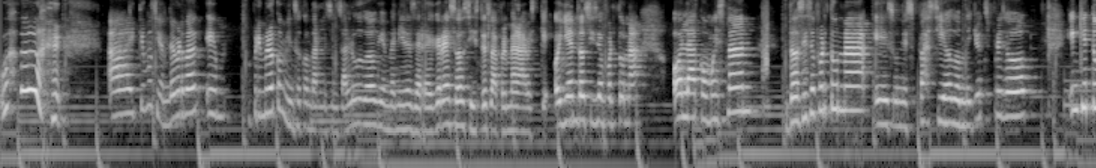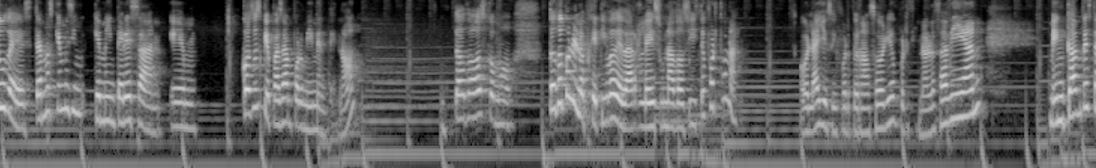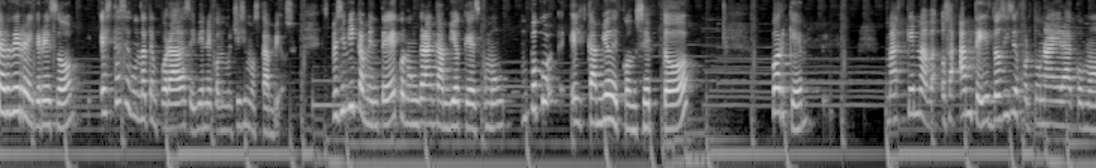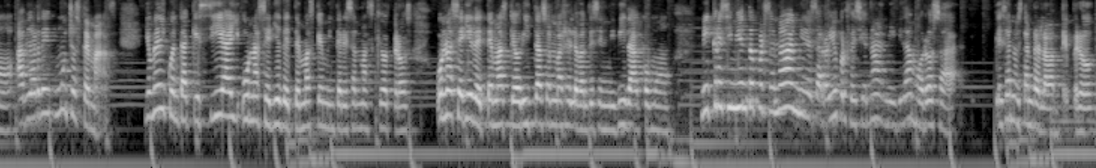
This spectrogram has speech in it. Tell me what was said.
Ay, qué emoción, de verdad. Em, primero comienzo con darles un saludo, bienvenidos de regreso. Si esta es la primera vez que oyen Dosis de Fortuna, hola, ¿cómo están? Dosis de Fortuna es un espacio donde yo expreso inquietudes, temas que me, que me interesan. Eh, cosas que pasan por mi mente, ¿no? Todos como, todo con el objetivo de darles una dosis de fortuna. Hola, yo soy Fortuna Osorio, por si no lo sabían. Me encanta estar de regreso. Esta segunda temporada se viene con muchísimos cambios. Específicamente con un gran cambio que es como un poco el cambio de concepto. Porque más que nada, o sea, antes Dosis de Fortuna era como hablar de muchos temas. Yo me di cuenta que sí hay una serie de temas que me interesan más que otros, una serie de temas que ahorita son más relevantes en mi vida, como mi crecimiento personal, mi desarrollo profesional, mi vida amorosa. Esa no es tan relevante, pero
